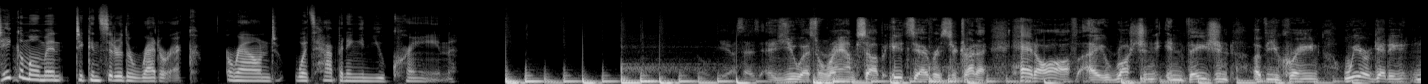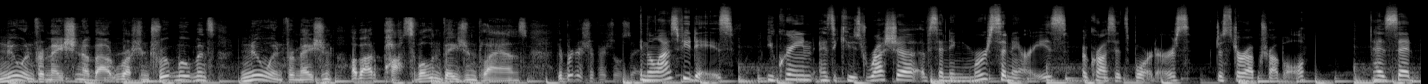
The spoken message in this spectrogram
Take a moment to consider the rhetoric around what's happening in Ukraine. Yes, as, as U.S. ramps up its efforts to try to head off a Russian invasion of Ukraine, we are getting new information about Russian troop movements, new information about possible invasion plans. The British officials say. In the last few days, Ukraine has accused Russia of sending mercenaries across its borders to stir up trouble, has said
